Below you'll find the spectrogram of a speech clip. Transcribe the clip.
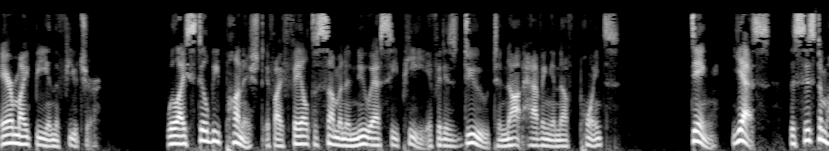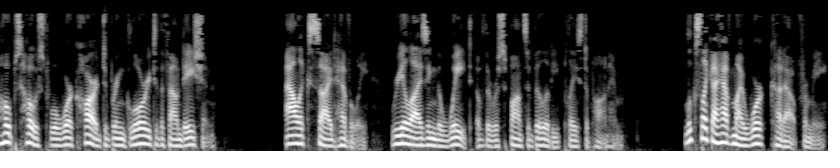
air might be in the future. Will I still be punished if I fail to summon a new SCP if it is due to not having enough points? Ding, yes, the system hopes host will work hard to bring glory to the Foundation. Alex sighed heavily, realizing the weight of the responsibility placed upon him. Looks like I have my work cut out for me,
